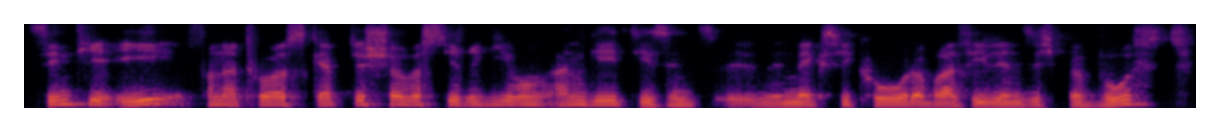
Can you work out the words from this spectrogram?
sind hier eh von Natur aus skeptischer, was die Regierung angeht. Die sind in Mexiko oder Brasilien sich bewusst,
